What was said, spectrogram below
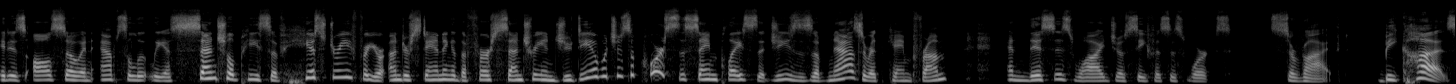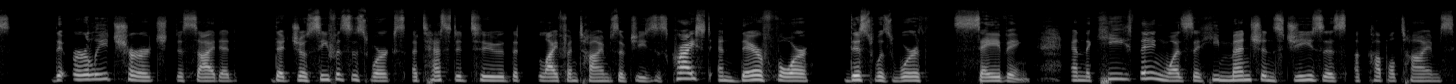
It is also an absolutely essential piece of history for your understanding of the first century in Judea, which is, of course, the same place that Jesus of Nazareth came from. And this is why Josephus's works survived because the early church decided that Josephus's works attested to the life and times of Jesus Christ and therefore this was worth saving. And the key thing was that he mentions Jesus a couple times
